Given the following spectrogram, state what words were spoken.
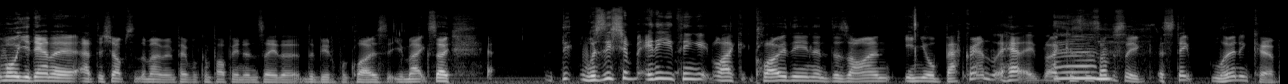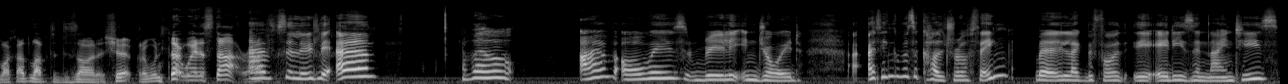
Well, you're down at the shops at the moment. People can pop in and see the, the beautiful clothes that you make. So, th- was this anything like clothing and design in your background? How, like, because there's Um, obviously a steep learning curve. Like, I'd love to design a shirt, but I wouldn't know where to start. Right? Absolutely. Um, well, I've always really enjoyed. I- I think it was a cultural thing, but like before the eighties and nineties,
